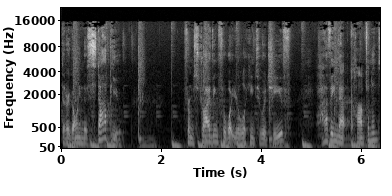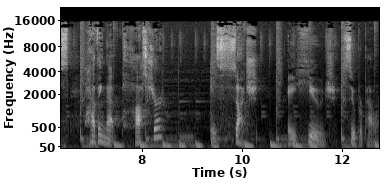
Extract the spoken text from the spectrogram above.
that are going to stop you from striving for what you're looking to achieve, having that confidence, having that posture is such a huge superpower.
